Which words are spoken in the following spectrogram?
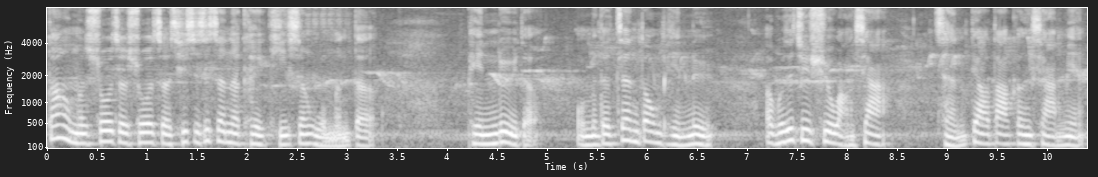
当我们说着说着，其实是真的可以提升我们的频率的，我们的振动频率，而不是继续往下沉，掉到更下面。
